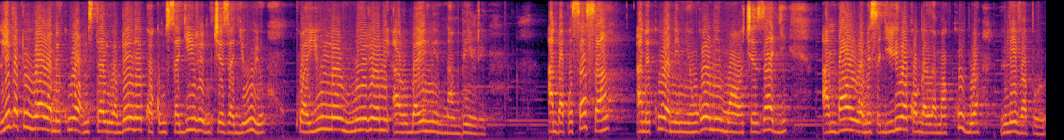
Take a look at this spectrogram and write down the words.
Liverpool wao wamekuwa mstari wa mbele kwa kumsajili mchezaji huyo kwa yulo milioni 42 ambapo sasa amekuwa ni miongoni mwa wachezaji ambao wamesajiliwa kwa gharama kubwa Liverpool,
